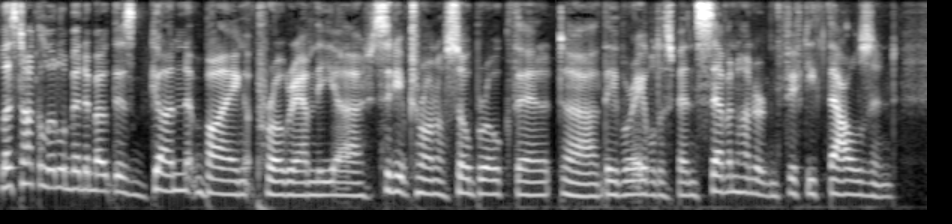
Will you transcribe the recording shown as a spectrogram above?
Let's talk a little bit about this gun buying program. The uh, city of Toronto so broke that uh, they were able to spend 750,000 dollars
